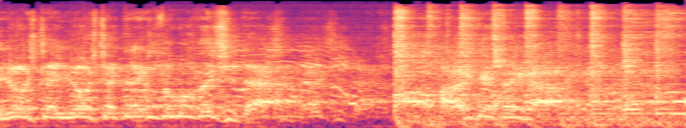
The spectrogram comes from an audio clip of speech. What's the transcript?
して利用して利用してこも嬉しいんだ。相手か。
